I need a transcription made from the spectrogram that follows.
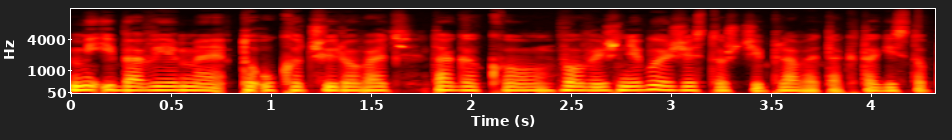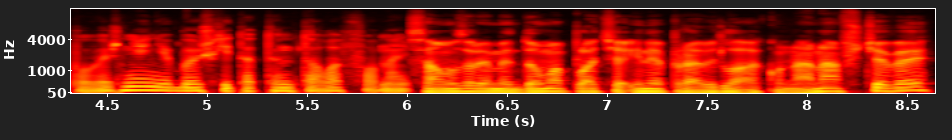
my iba vieme to ukočirovať, tak ako povieš, nebudeš jesť to štiplavé, tak takisto povieš, nie, nebudeš chytať ten telefón. Samozrejme, doma platia iné pravidlá ako na návšteve,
